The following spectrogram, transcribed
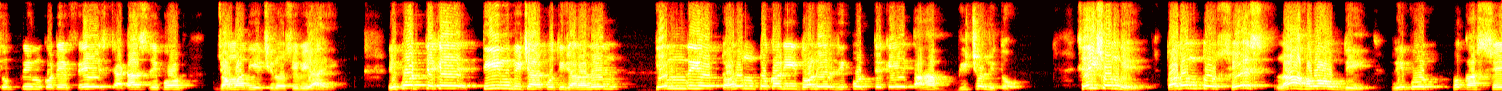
সুপ্রিম কোর্টে ফেস স্ট্যাটাস রিপোর্ট জমা দিয়েছিল সিবিআই। রিপোর্ট থেকে তিন বিচারপতি জানালেন, কেন্দ্রীয় তদন্তকারী দলের রিপোর্ট থেকে তারা বিচলিত। সেই সঙ্গে তদন্ত শেষ না হওয়া অবধি রিপোর্ট প্রকাশ্যে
